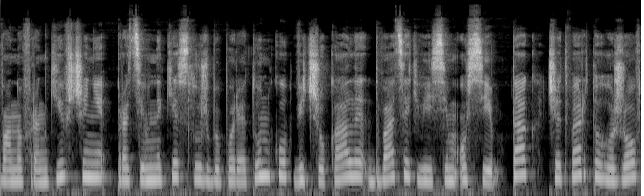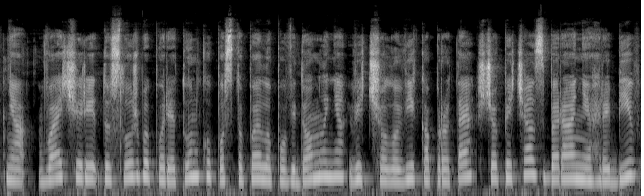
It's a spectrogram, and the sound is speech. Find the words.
Івано-Франківщині працівники служби порятунку відшукали 28 осіб. Так, 4 жовтня ввечері до служби порятунку поступило повідомлення від чоловіка про те, що під час збирання грибів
